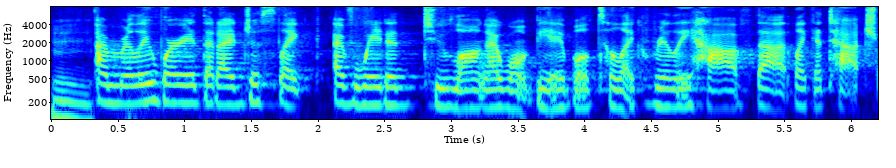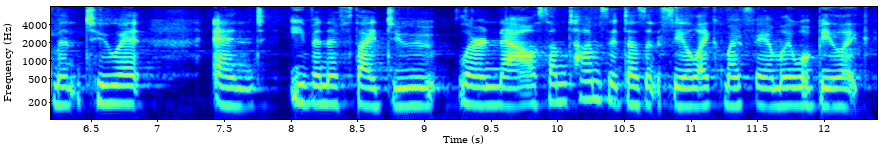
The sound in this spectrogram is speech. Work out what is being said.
Hmm. I'm really worried that I just like I've waited too long. I won't be able to like really have that like attachment to it. And even if I do learn now, sometimes it doesn't feel like my family will be like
